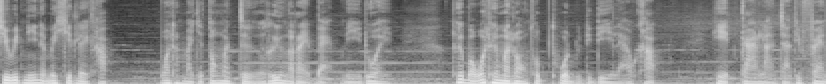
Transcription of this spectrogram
ชีวิตนี้เนี่ยไม่คิดเลยครับ ว่าทำไมจะต้องมาเจอเรื่องอะไรแบบนี้ด้วย เธอบอกว่าเธอมาลองทบทวนดูดีๆ แล้วครับ เหตุการณ์หลังจากที่แฟน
